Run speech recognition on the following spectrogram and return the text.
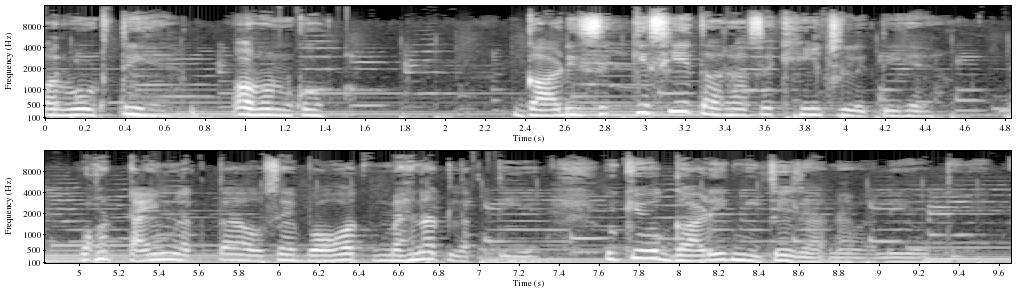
और वो उठती है और उनको गाड़ी से किसी तरह से खींच लेती है। बहुत टाइम लगता है, उसे बहुत मेहनत लगती है, क्योंकि वो गाड़ी नीचे जाने वाली होती है।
